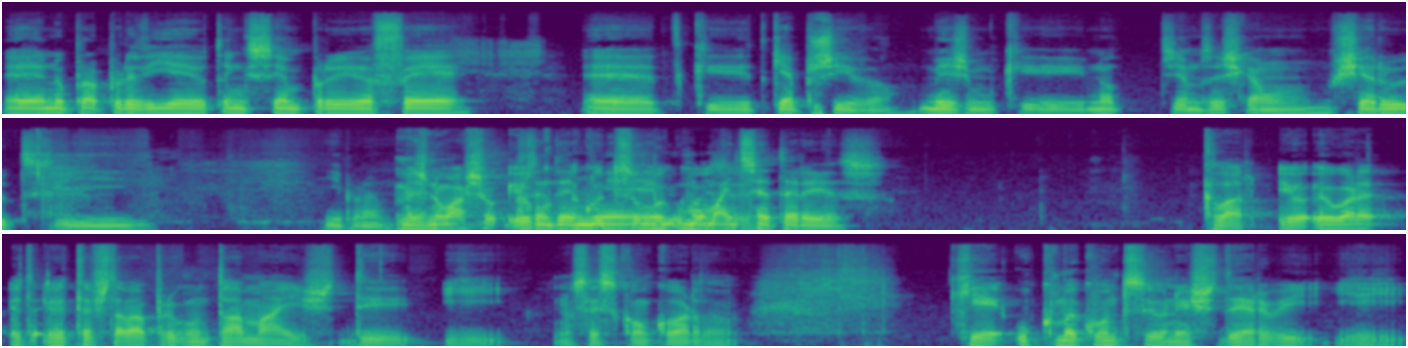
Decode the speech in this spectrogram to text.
é, no próprio dia, eu tenho sempre a fé é, de, que, de que é possível, mesmo que não estejamos a chegar um charuto e, e pronto. Mas não acho. Eu, a minha, o meu mindset era esse. Claro, eu, eu agora eu até estava a perguntar mais de, e não sei se concordam, que é o que me aconteceu neste derby, e,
